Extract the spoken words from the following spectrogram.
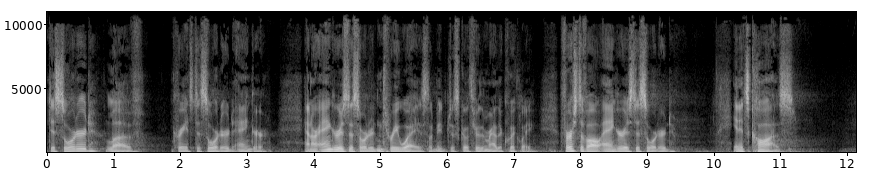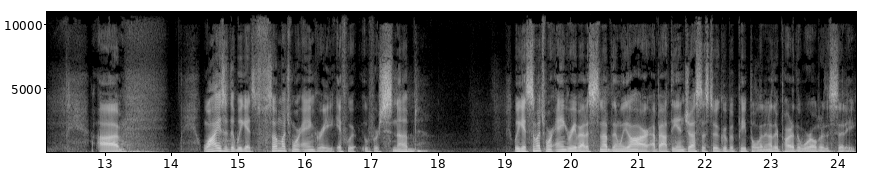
disordered love creates disordered anger. And our anger is disordered in three ways. Let me just go through them rather quickly. First of all, anger is disordered in its cause. Uh, why is it that we get so much more angry if we're, if we're snubbed? We get so much more angry about a snub than we are about the injustice to a group of people in another part of the world or the city.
